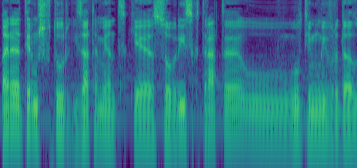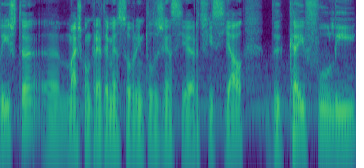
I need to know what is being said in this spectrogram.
Para termos futuro, exatamente, que é sobre isso que trata o último livro da lista, eh, mais concretamente sobre inteligência artificial, de Kei Fu Lee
